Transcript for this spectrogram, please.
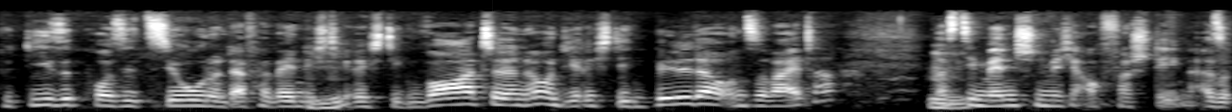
für diese Position und da verwende ich mhm. die richtigen Worte ne, und die richtigen Bilder und so weiter, dass mhm. die Menschen mich auch verstehen. Also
